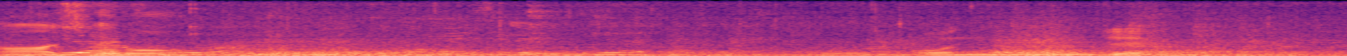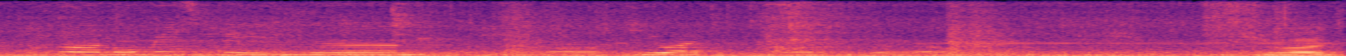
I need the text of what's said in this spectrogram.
아 새로 호미실에 있는 언제 수원 호미실에 있는 어, 기와지 장어집이에요. 기와지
